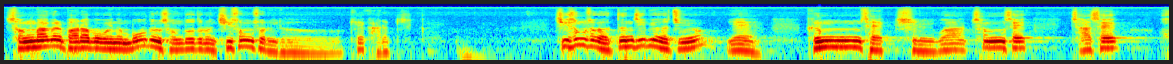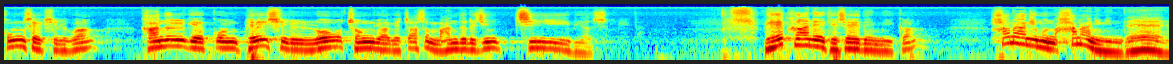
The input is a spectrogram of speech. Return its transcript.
성막을 바라보고 있는 모든 성도들은 지성소를 이렇게 가르칠 거예요. 지성소가 어떤 집이었지요? 예. 금색 실과 청색, 자색, 홍색 실과 가늘게 꼰 배실로 정교하게 짜서 만들어진 집이었습니다. 왜 그 안에 계셔야 됩니까? 하나님은 하나님인데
